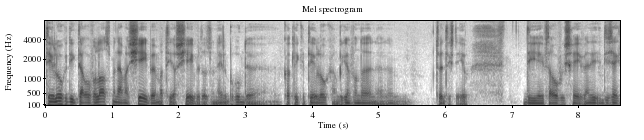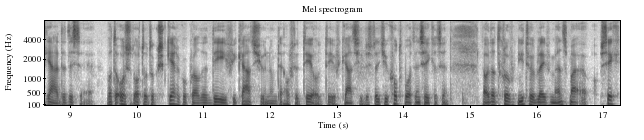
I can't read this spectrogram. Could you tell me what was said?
theologen die ik daarover las, met name Schebe, Matthias Schebe, dat is een hele beroemde katholieke theoloog aan het begin van de, de 20e eeuw die heeft daarover geschreven. En die, die zegt, ja, dat is eh, wat de Oost-Orthodoxe Kerk ook wel de deificatie noemt, of de theo, deificatie. Dus dat je God wordt in zekere zin. Nou, dat geloof ik niet, we blijven mens. Maar eh, op zich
